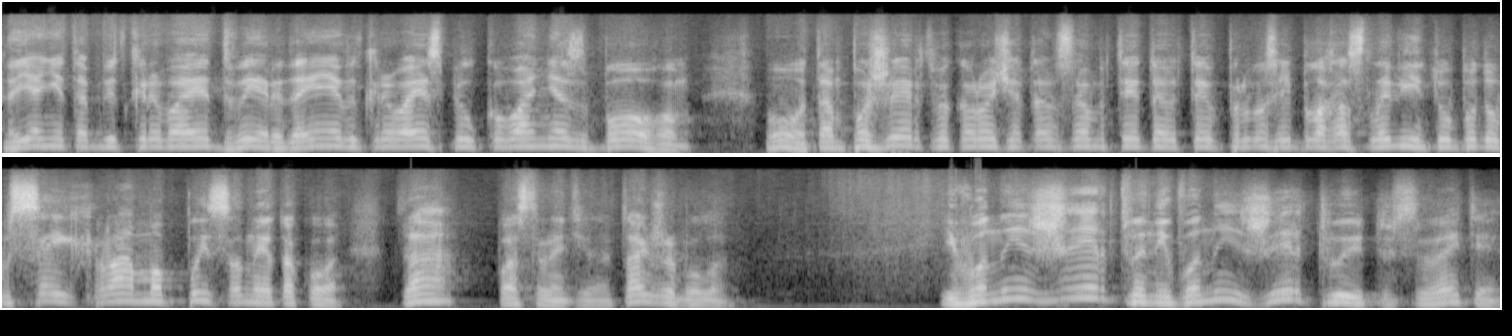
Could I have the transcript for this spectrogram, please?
Даяння там відкриває двері, даяння відкриває спілкування з Богом. О, там пожертви, коротше, там саме те, те, те приносять благословіння, тому подобне. Все храм описаний такого. Так, пастор Валентина, так же було? І вони жертвені, вони жертвують, знаєте,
